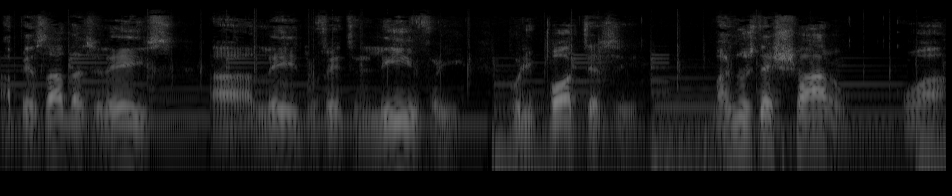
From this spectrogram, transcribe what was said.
apesar das leis, a lei do ventre livre, por hipótese, mas nos deixaram, com a,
